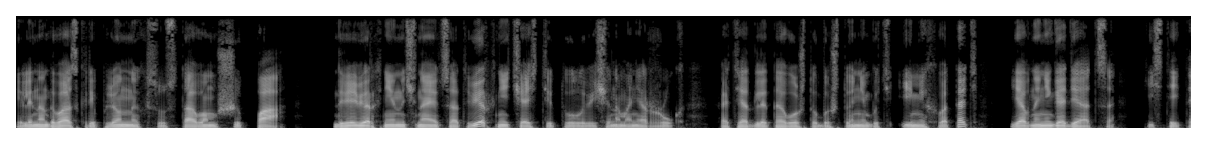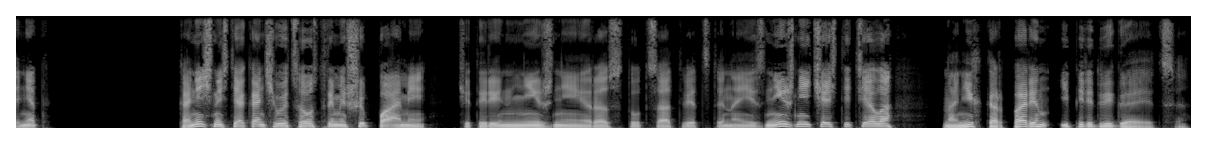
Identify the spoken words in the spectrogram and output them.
или на два скрепленных суставом шипа. Две верхние начинаются от верхней части туловища на манер рук, хотя для того, чтобы что-нибудь ими хватать, явно не годятся. Кистей-то нет. Конечности оканчиваются острыми шипами. Четыре нижние растут, соответственно, из нижней части тела. На них карпарин и передвигается.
